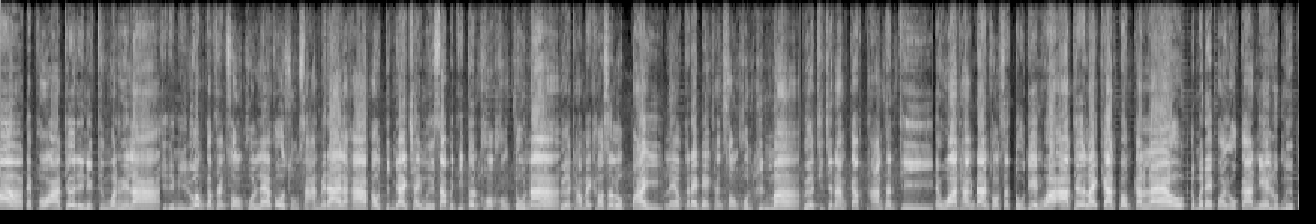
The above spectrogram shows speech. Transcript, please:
มากๆ แต่พออาเธอร์ได้นึกถึงวันเวลา ที่ได้มีร่วมกับทั้งสองคนแล้วก็อดสงสารไม่ได้ล่ะครับ เขาจึงได้ใช้มือสับไปที่ต้นคอของโจนาเพื่อทำให้เขาสลบไป แล้วก็ได้แบกทั้งสองคนขึ้นมา เพื่อที่จะนำกลับฐานทันที แต่ว่าทางด้านของศัตรูที่เห็นว่าอาเธอร์ไร้การป้องกันแล้ว ก็ไม่ได้ปล่อยโอกาสนี้ให้หลุดมือไป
